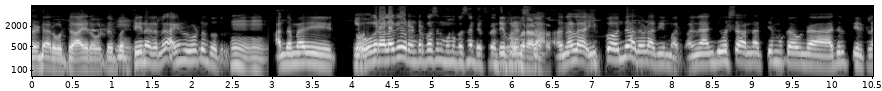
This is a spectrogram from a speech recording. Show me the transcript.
ரெண்டாயிரம் ஓட்டு ஆயிரம் ஓட்டு. இப்ப ம். டி நகர்ல ஐநூறு ஓட்டும் தோத்துருக்கும். அந்த மாதிரி ஓவராலாவே ஒரு ரெண்டு பர்சன்ட் மூணு பர்சன்ட் டிஃபரன்ஸ் டிஃபரன்ஸ் தான். அதனால இப்ப வந்து அதோட அதிகமா இருக்கும். அந்த அஞ்சு வருஷம் அண்ணா திமுக அதிருப்தி இருக்குல்ல.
